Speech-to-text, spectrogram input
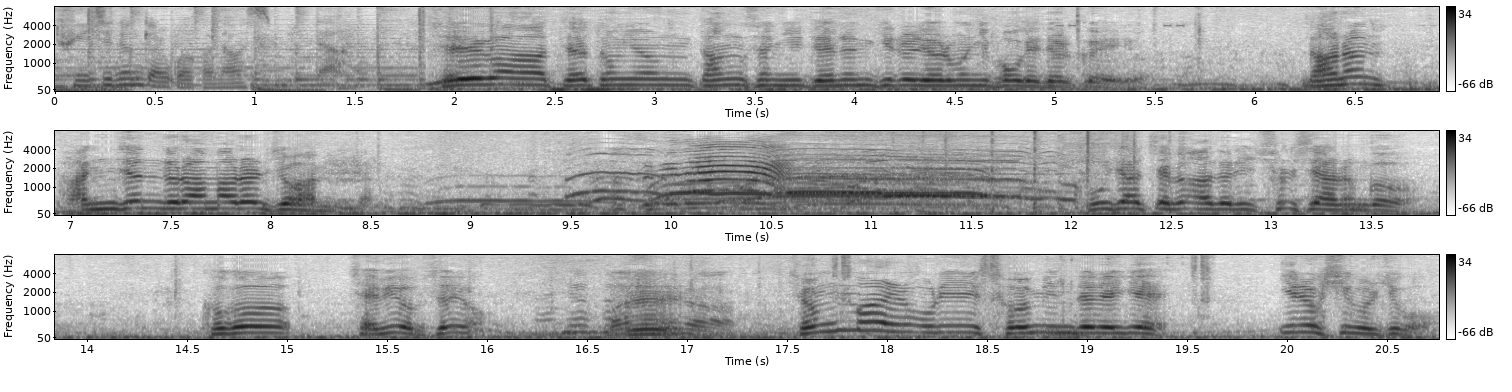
뒤지는 결과가 나왔습니다. 제가 대통령 당선이 되는 길을 여러분이 보게 될 거예요. 나는 반전 드라마를 좋아합니다. 부잣집 아들이 출세하는 거 그거 재미없어요. 맞습니다. 정말 우리 서민들에게 1억씩을 주고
